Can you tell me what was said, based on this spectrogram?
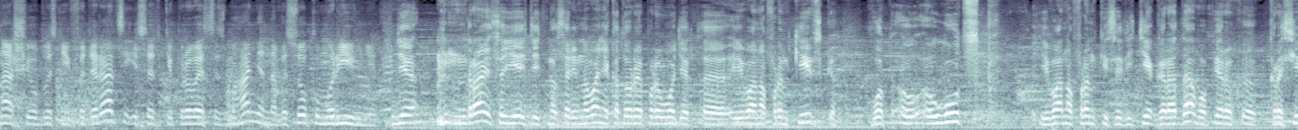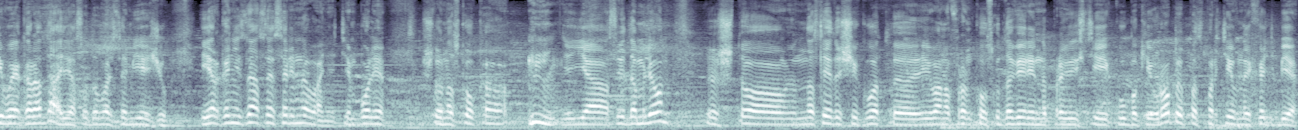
нашій обласній федерації і все-таки провести змагання на високому рівні. Мне нравится ездить на соревнования, которые проводит э, Ивано-Франкивск. Вот э, Луцк, Ивано-Франкивск – это те города, во-первых, э, красивые города, я с удовольствием езжу, и организация соревнований. Тем более, что насколько я осведомлен, э, что на следующий год э, Ивано-Франковску доверено провести Кубок Европы по спортивной ходьбе.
